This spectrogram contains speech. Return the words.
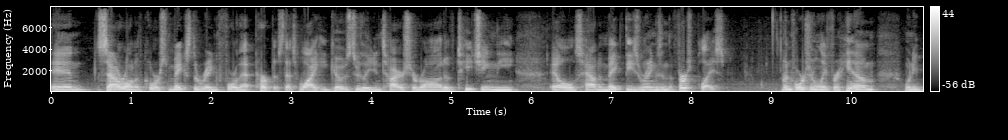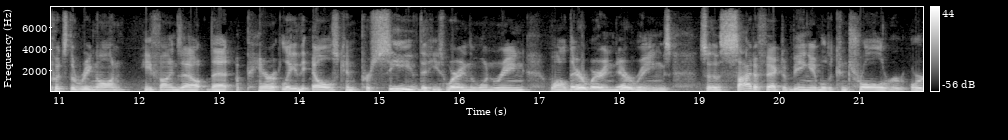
And Sauron, of course, makes the ring for that purpose. That's why he goes through the entire charade of teaching the elves how to make these rings in the first place. Unfortunately for him, when he puts the ring on, he finds out that apparently the elves can perceive that he's wearing the one ring while they're wearing their rings. So the side effect of being able to control or, or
